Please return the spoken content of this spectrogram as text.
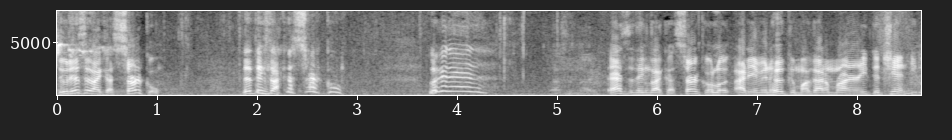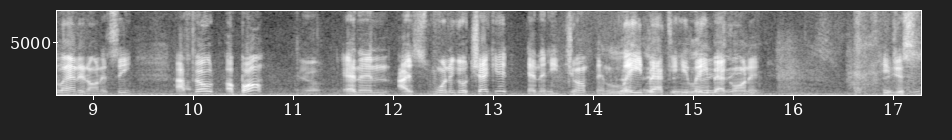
Dude, this is like a circle. This thing's like a circle. Look at that. That's a nice. That's the thing's like a circle. Look, I didn't even hook him. I got him right underneath the chin. He landed on it. See, I felt a bump, Yeah. and then I went to go check it, and then he jumped and laid back. He 18, laid back on it. He just.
